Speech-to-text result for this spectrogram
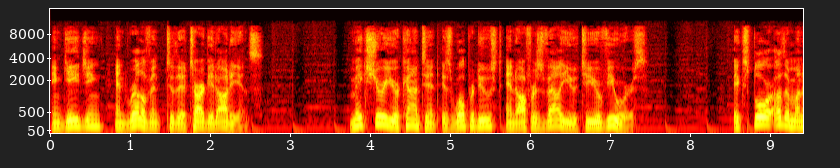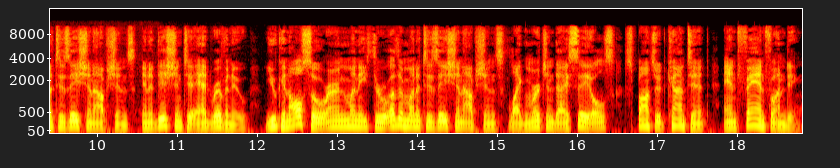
engaging, and relevant to their target audience. Make sure your content is well produced and offers value to your viewers. Explore other monetization options. In addition to ad revenue, you can also earn money through other monetization options like merchandise sales, sponsored content, and fan funding.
